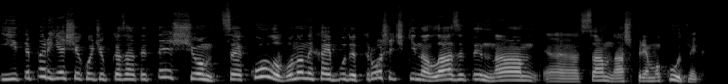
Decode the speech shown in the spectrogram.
І тепер я ще хочу вказати те, що це коло воно нехай буде трошечки налазити на е, сам наш прямокутник.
